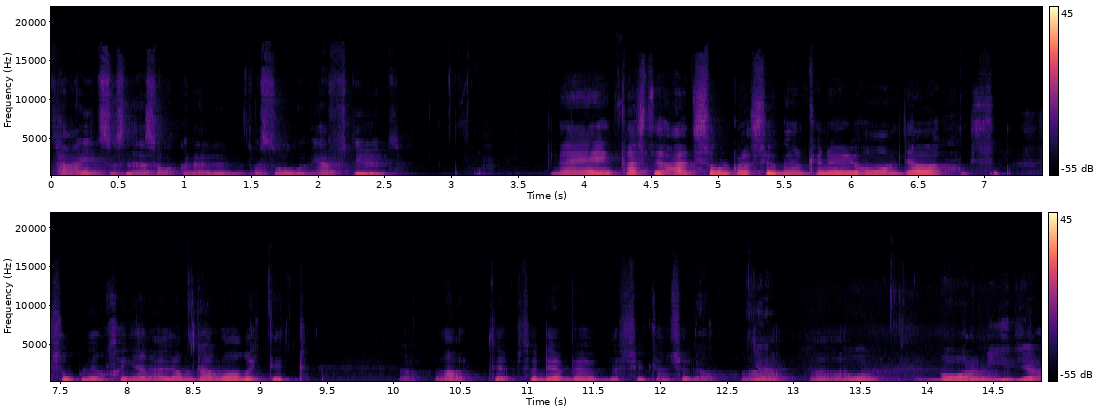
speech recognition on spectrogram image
tights och såna här saker eller och såg häftig ut. Nej, fast solglasögon kunde jag ju ha om det var solen sken eller om det Ja. var riktigt... Ja. Ja. det, så det behövdes ju kanske då. Ja. Ja. Och bar midja.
